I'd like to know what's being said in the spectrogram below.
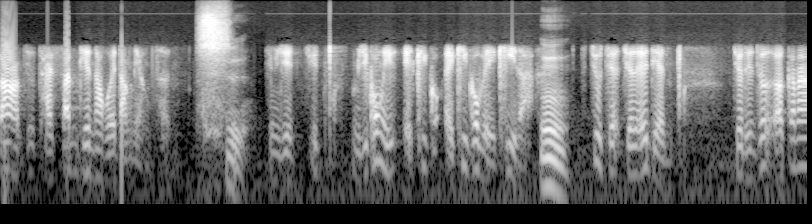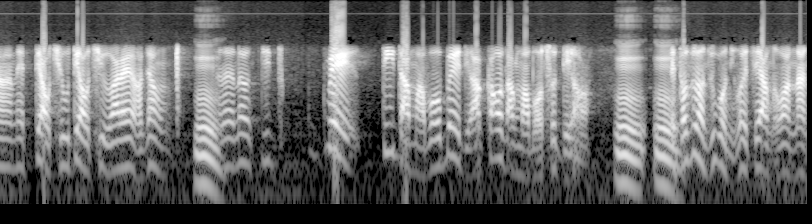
涨就才三天，它会涨两成，是，是不是？就不是讲一一去过一去过未去啦，嗯，就觉觉得有点，就点就呃，跟他那吊秋吊秋啊，好像，嗯，那那。买低档嘛无买掉，高档嘛无出掉。嗯嗯。投资人，如果你会这样的话，那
